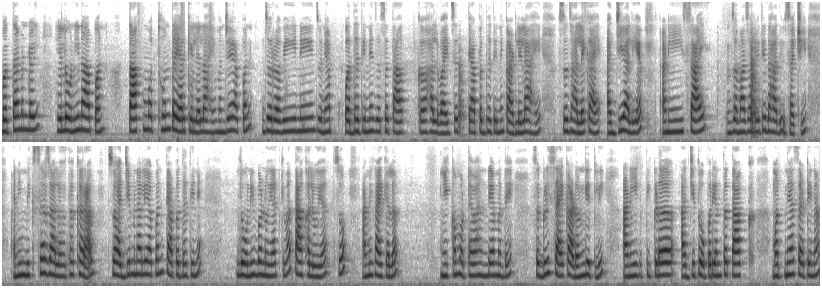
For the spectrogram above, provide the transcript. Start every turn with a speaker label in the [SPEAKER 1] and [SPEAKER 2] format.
[SPEAKER 1] बघताय मंडळी हे लोणी ना आपण ताकमथून तयार केलेलं आहे. म्हणजे आपण जो रवीने जुन्या पद्धतीने जसं ताक हलवायचं त्या पद्धतीने काढलेलं आहे. सो झालं काय? आजी आली आहे आणि साय जमा झाली होती दहा दिवसाची आणि मिक्सर झालं होतं खराब. सो आजी म्हणाली आपण त्या पद्धतीने लोणी बनवूयात किंवा ताक हलवूयात. सो आम्ही काय केलं? एका मोठ्या भांड्यामध्ये सगळी साय काढून घेतली. आणि तिकडं आजी तोपर्यंत ताक मथण्यासाठी ना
